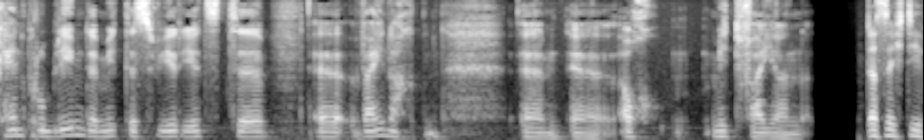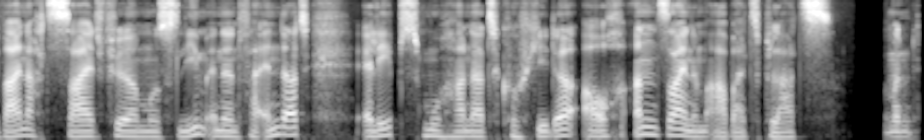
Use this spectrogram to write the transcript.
kein Problem damit, dass wir jetzt Weihnachten ähm, auch mitfeiern. Dass sich die Weihnachtszeit für Musliminnen verändert, erlebt Muhannad Kochide auch an seinem Arbeitsplatz. Man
